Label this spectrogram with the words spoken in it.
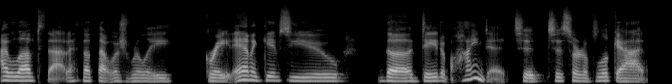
I loved that. I thought that was really great. And it gives you the data behind it to to sort of look at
